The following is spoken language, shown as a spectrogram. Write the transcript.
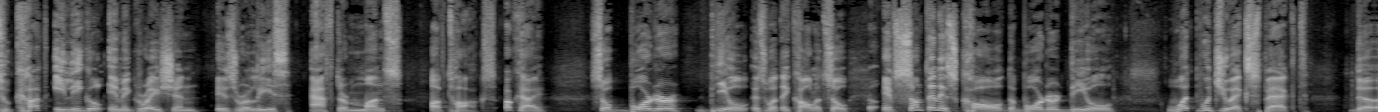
to cut illegal immigration is released after months of talks. Okay. So, border deal is what they call it. So, if something is called the border deal, what would you expect the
